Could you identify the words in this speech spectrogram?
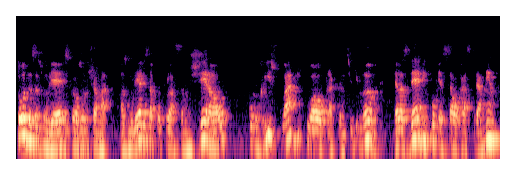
todas as mulheres, que nós vamos chamar as mulheres da população geral, com risco habitual para câncer de mama, elas devem começar o rastreamento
